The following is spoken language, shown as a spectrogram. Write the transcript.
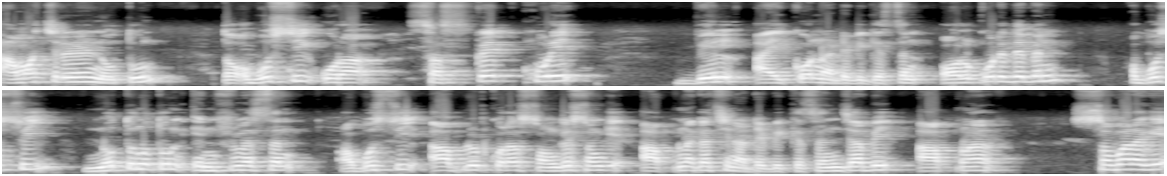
আমার চ্যানেলে নতুন, তো অবশ্যই ওরা সাবস্ক্রাইব করে বেল আইকন নোটিফিকেশান অল করে দেবেন। অবশ্যই নতুন নতুন ইনফরমেশান অবশ্যই আপলোড করার সঙ্গে সঙ্গে আপনার কাছে নোটিফিকেশান যাবে। আপনার, সবার আগে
